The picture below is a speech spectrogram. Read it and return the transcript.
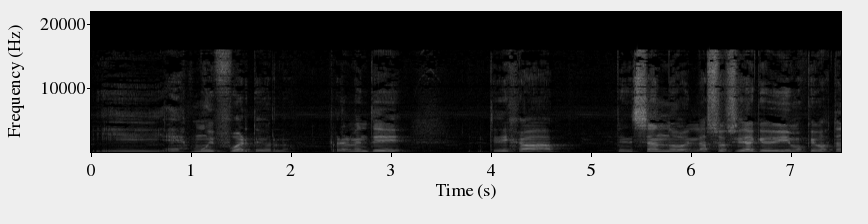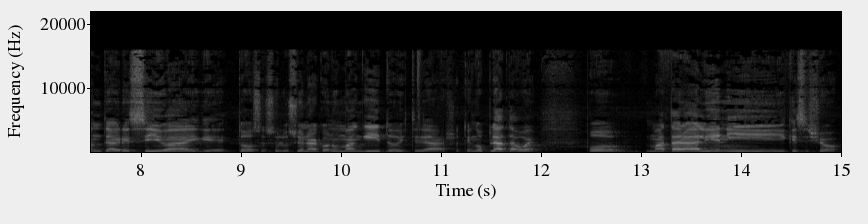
y es muy fuerte verlo. Realmente te deja pensando en la sociedad que vivimos, que es bastante agresiva y que todo se soluciona con un manguito, ¿viste? Ah, yo tengo plata, bueno, puedo matar a alguien y qué sé yo.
